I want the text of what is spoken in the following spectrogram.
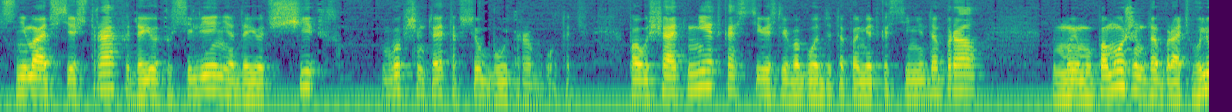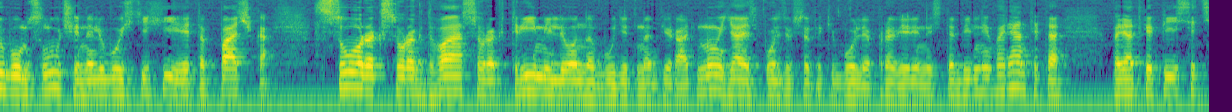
снимает все штрафы, дает усиление, дает щит. В общем-то, это все будет работать. Повышает меткость, если Вагод где-то по меткости не добрал, мы ему поможем добрать. В любом случае, на любой стихии эта пачка 40, 42, 43 миллиона будет набирать. Но я использую все-таки более проверенный стабильный вариант. Это порядка 50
